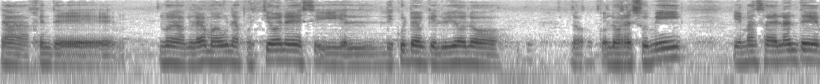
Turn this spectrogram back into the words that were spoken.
Nada, gente, bueno, aclaramos algunas cuestiones y el, disculpen que el video lo, lo, resumí y más adelante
